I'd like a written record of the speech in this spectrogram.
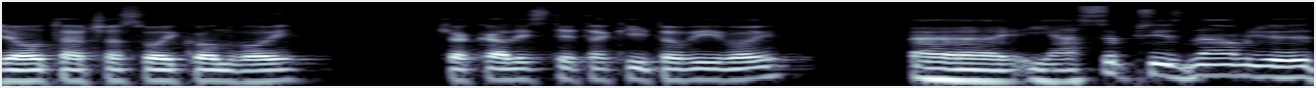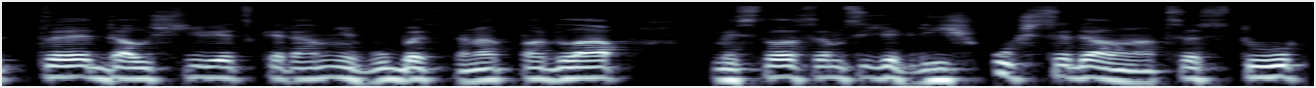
že otáča svoj konvoj. Čakali ste takýto vývoj? Já se přiznám, že to je další věc, která mě vůbec nenapadla. Myslel jsem si, že když už se dal na cestu,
